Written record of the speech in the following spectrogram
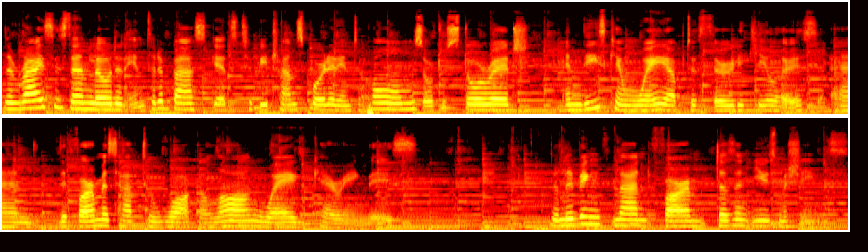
The rice is then loaded into the baskets to be transported into homes or to storage, and these can weigh up to 30 kilos and the farmers have to walk a long way carrying these. The Living Land Farm doesn't use machines.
